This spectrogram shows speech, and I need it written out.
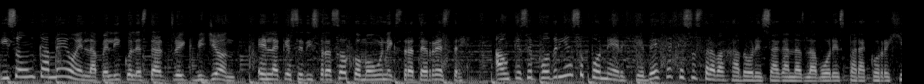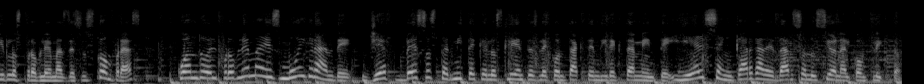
hizo un cameo en la película Star Trek Beyond, en la que se disfrazó como un extraterrestre. Aunque se podría suponer que deja que sus trabajadores hagan las labores para corregir los problemas de sus compras, cuando el problema es muy grande, Jeff Bezos permite que los clientes le contacten directamente y él se encarga de dar solución al conflicto.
